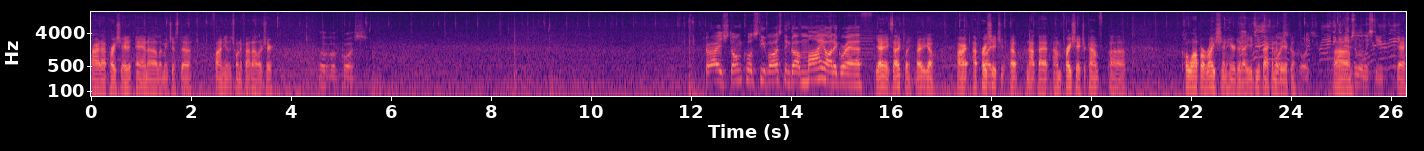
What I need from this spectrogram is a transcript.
All right, I appreciate it, and uh, let me just uh, find you the twenty-five dollars here. Of of course. Guys, Stone Cold Steve Austin got my autograph. Yeah, exactly. There you go. All right, I appreciate you. Oh, not that. I appreciate your com- uh, cooperation here today. You can get back in the vehicle. of course. Um, Absolutely, Steve. Yeah.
